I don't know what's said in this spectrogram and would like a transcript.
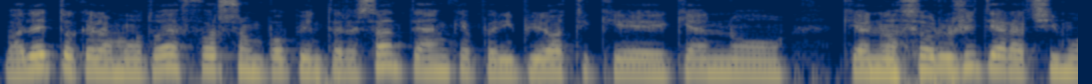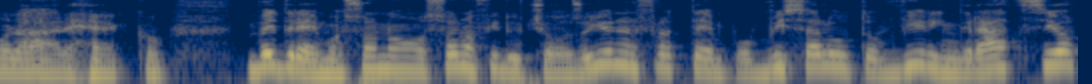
va detto che la Moto E forse è un po' più interessante anche per i piloti che, che, hanno, che hanno, sono riusciti a racimolare, ecco. Vedremo, sono, sono fiducioso. Io nel frattempo vi saluto, vi ringrazio.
